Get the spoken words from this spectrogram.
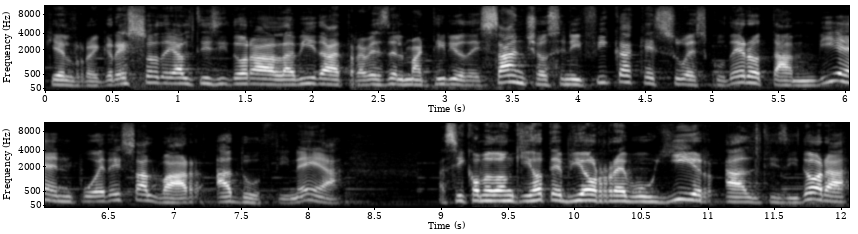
que el regreso de Altisidora a la vida a través del martirio de Sancho significa que su escudero también puede salvar a Dulcinea. Así como Don Quijote vio rebullir a Altisidora,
